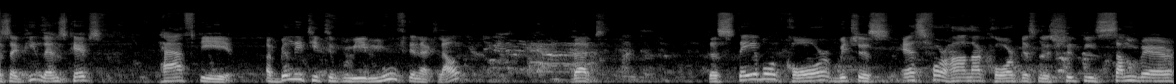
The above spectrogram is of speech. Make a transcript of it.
SAP landscapes have the ability to be moved in a cloud. That the stable core, which is S4 HANA core business, should be somewhere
